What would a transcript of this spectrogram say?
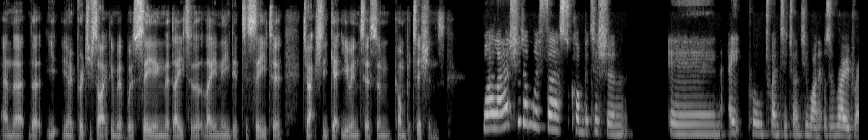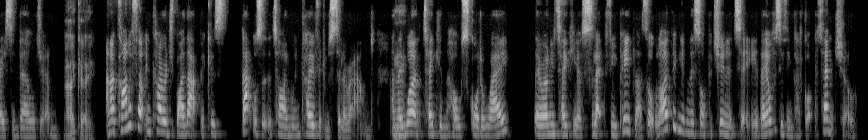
and that that you know British Cycling was seeing the data that they needed to see to to actually get you into some competitions? Well, I actually done my first competition in April 2021. It was a road race in Belgium. Okay. And I kind of felt encouraged by that because that was at the time when COVID was still around and mm. they weren't taking the whole squad away. They were only taking a select few people. I thought, well, I've been given this opportunity. They obviously think I've got potential.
